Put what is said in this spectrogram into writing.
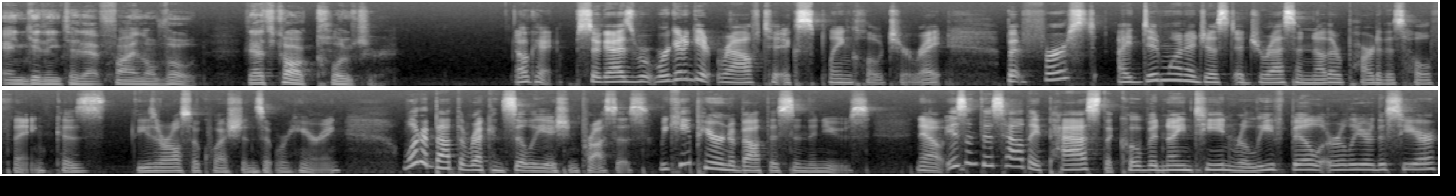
and getting to that final vote. That's called cloture. Okay, so guys, we're, we're going to get Ralph to explain cloture, right? But first, I did want to just address another part of this whole thing because these are also questions that we're hearing. What about the reconciliation process? We keep hearing about this in the news. Now, isn't this how they passed the COVID 19 relief bill earlier this year?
